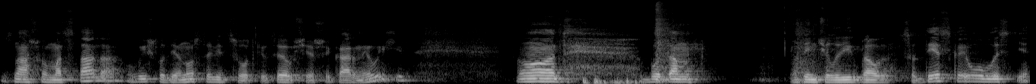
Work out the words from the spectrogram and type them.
з нашого мастада вийшло 90%. Це взагалі шикарний вихід. От, бо там один чоловік брав з Одеської області,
